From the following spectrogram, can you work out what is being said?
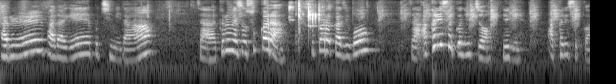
발을 바닥에 붙입니다. 자, 그러면서 숟가락, 숟가락 가지고 자, 아크릴스 건 있죠? 여기 아크릴스 건.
